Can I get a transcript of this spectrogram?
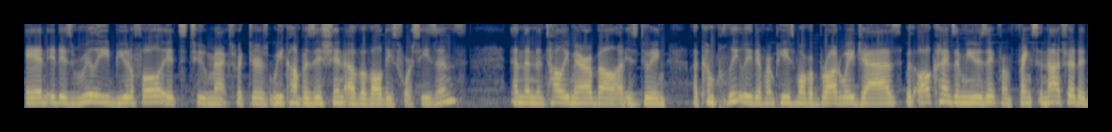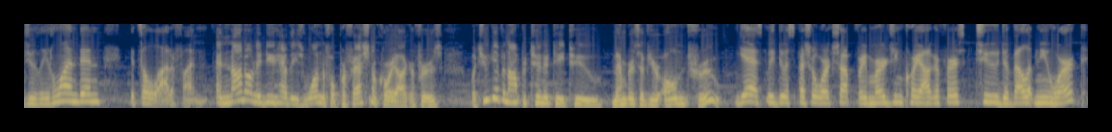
And it is really beautiful. It's to Max Richter's recomposition of Vivaldi's Four Seasons. And then Natalie Maribel is doing a completely different piece, more of a Broadway jazz with all kinds of music from Frank Sinatra to Julie London. It's a lot of fun. And not only do you have these wonderful professional choreographers, but you give an opportunity to members of your own troupe. Yes, we do a special workshop for emerging choreographers to develop new work.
